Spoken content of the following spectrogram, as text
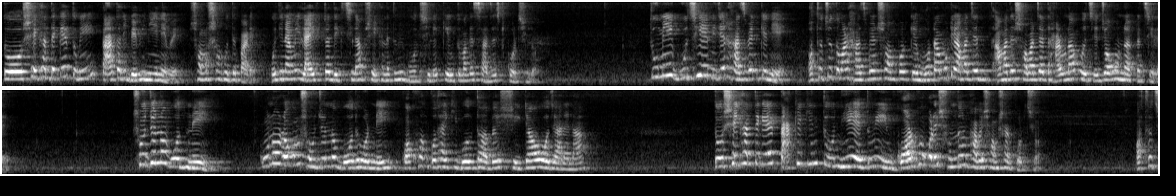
তো সেখান থেকে তুমি তাড়াতাড়ি বেবি নিয়ে নেবে, সমস্যা হতে পারে। ওই দিন আমি লাইভটা দেখছিলাম, সেখানে তুমি বলছিলে, কেউ তোমাকে সাজেস্ট করছিল। তুমি গুছিয়ে নিজের হাজব্যান্ডকে নিয়ে, অথচ তোমার হাজব্যান্ড সম্পর্কে মোটামুটি আমাদের আমাদের সবার যা ধারণা হয়েছে, জঘন্য একটা ছেলে। সৌজন্য বোধ নেই। কোনো রকম সৌজন্য বোধ ওর নেই। কখন কোথায় কি বলতে হবে সেটাও ও জানে না। তো সেখান থেকে তাকে কিন্তু নিয়ে তুমি গর্ব করে সুন্দরভাবে সংসার করছ। অথচ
